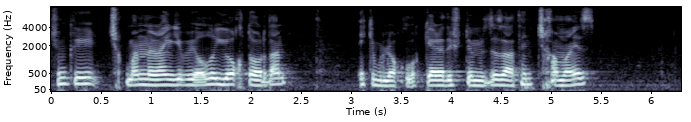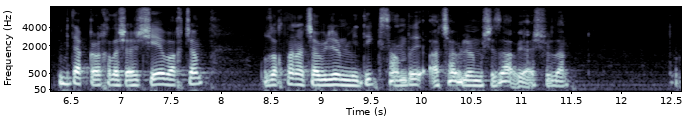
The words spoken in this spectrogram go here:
Çünkü çıkmanın herhangi bir yolu yoktu oradan. İki blokluk yere düştüğümüzde zaten çıkamayız. Bir dakika arkadaşlar şeye bakacağım. Uzaktan açabilir miydik? Sandığı açabilirmişiz abi ya şuradan. Dur.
